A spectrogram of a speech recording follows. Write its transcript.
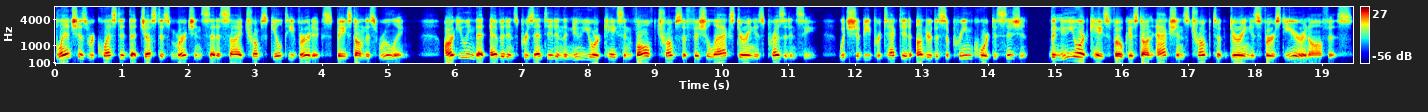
Blanche has requested that Justice Merchan set aside Trump's guilty verdicts based on this ruling, arguing that evidence presented in the New York case involved Trump's official acts during his presidency, which should be protected under the Supreme Court decision. The New York case focused on actions Trump took during his first year in office,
